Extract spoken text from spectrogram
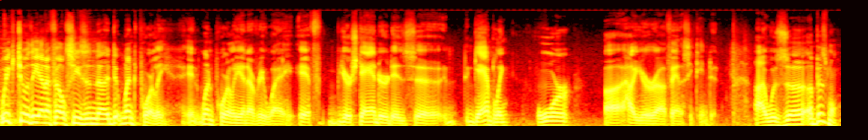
Week two of the NFL season uh, went poorly. It went poorly in every way. If your standard is uh, gambling or uh, how your uh, fantasy team did, I was uh, abysmal.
